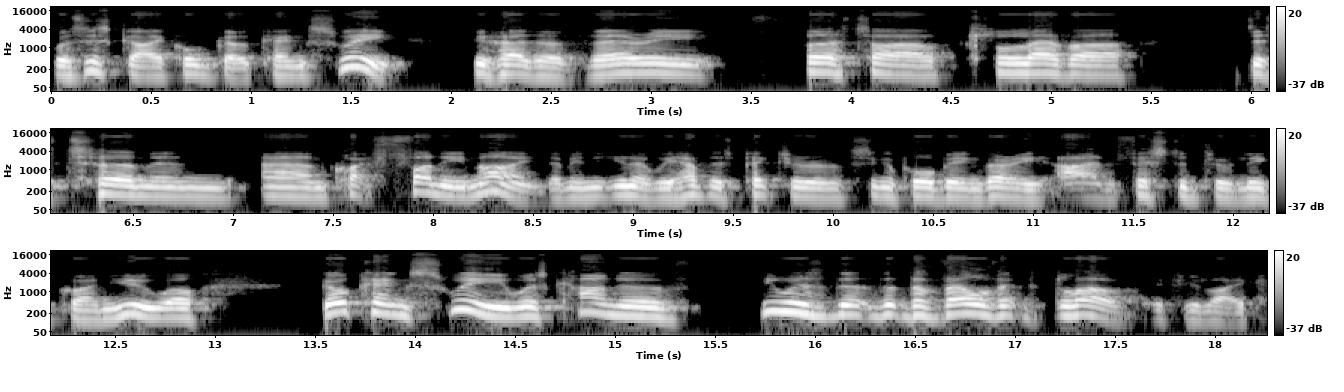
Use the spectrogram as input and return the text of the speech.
was this guy called Goh Keng Swee, who had a very fertile, clever, determined, and quite funny mind. I mean, you know, we have this picture of Singapore being very iron-fisted through Lee Kuan Yew. Well, Goh Gokeng Sui was kind of, he was the, the, the velvet glove, if you like.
